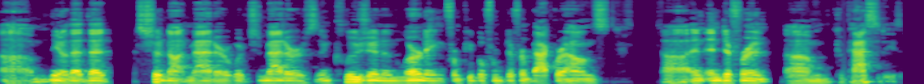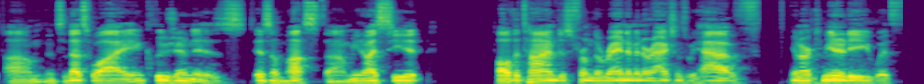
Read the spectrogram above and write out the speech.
um, you know that that should not matter. What should matter is inclusion and learning from people from different backgrounds uh, and, and, different um, capacities. Um, and so that's why inclusion is is a must. Um, you know, I see it all the time just from the random interactions we have in our community with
